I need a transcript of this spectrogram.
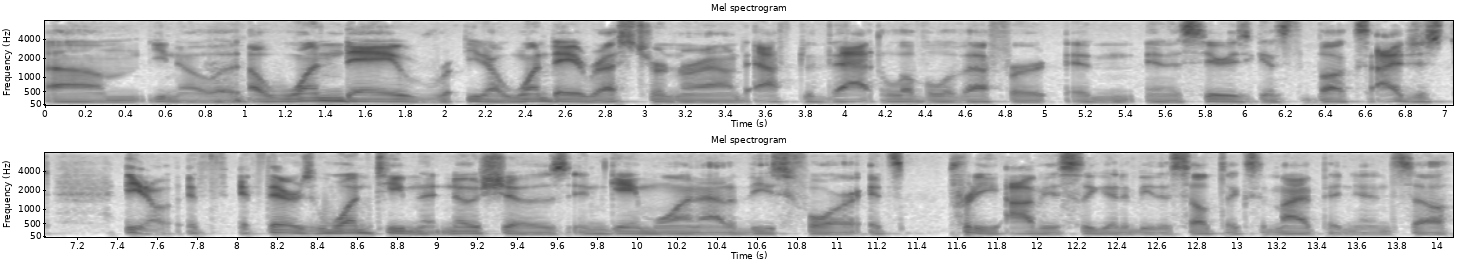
Um, you know, a, a, one day, you know, one day rest turnaround after that level of effort in, in a series against the Bucks. I just, you know, if if there's one team that no shows in Game One out of these four, it's pretty obviously going to be the Celtics, in my opinion. So,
